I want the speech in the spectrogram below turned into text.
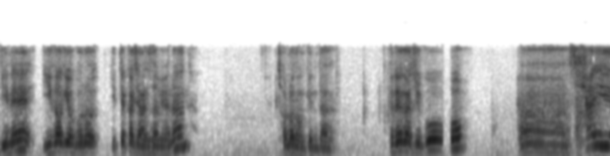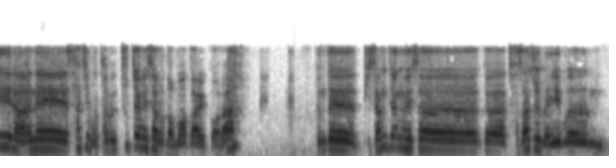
니네 이 가격으로 이때까지 안 사면은 절로 넘긴다. 그래가지고 아, 4일 안에 사지 못하면 투자회사로 넘어갈 거라. 근데 비상장 회사가 자사주 매입은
